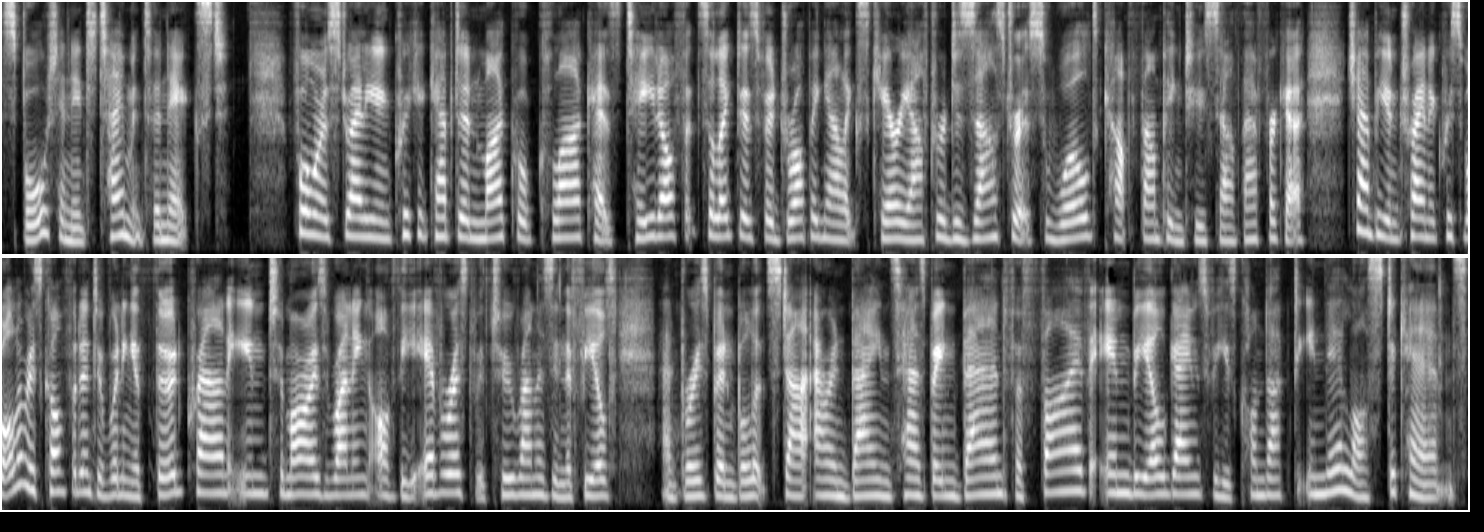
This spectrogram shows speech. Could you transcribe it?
Sport and entertainment are next. Former Australian cricket captain Michael Clarke has teed off at selectors for dropping Alex Carey after a disastrous World Cup thumping to South Africa. Champion trainer Chris Waller is confident of winning a third crown in tomorrow's running of the Everest with two runners in the field. And Brisbane Bullets star Aron Baynes has been banned for five NBL games for his conduct in their loss to Cairns.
